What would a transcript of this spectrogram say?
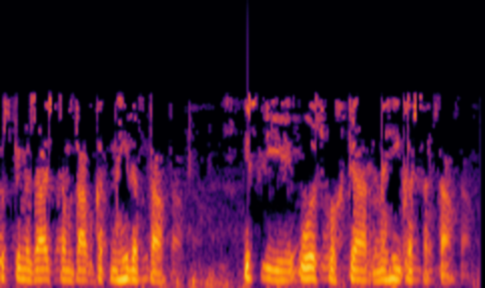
اس کے مزاج سے مطابقت نہیں رکھتا، اس لیے وہ اس کو اختیار نہیں کر سکتا۔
